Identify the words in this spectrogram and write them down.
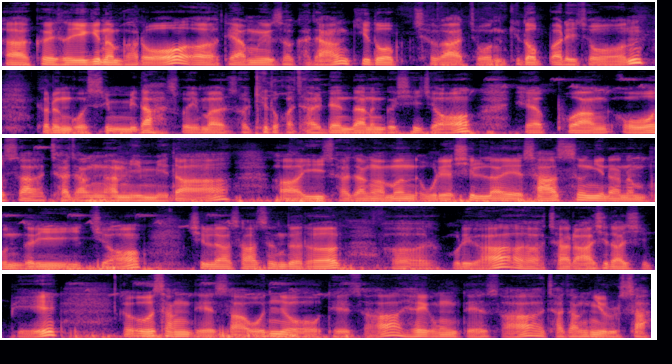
아, 그래서 여기는 바로 어, 대한민국에서 가장 기도처가 좋은 기도빨이 좋은 그런 곳입니다. 소위 말해서 기도가 잘 된다는 것이죠. 예, 포항 오사 자장암입니다. 아, 이 자장암은 우리 신라의 사성이라는 분들이 있죠. 신라 사성들은 어, 우리가 어, 잘 아시다시피 의상대사, 원료대사, 해공대사, 자장률사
